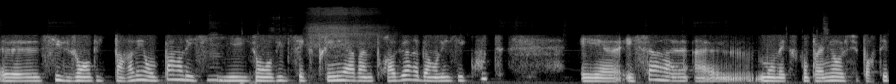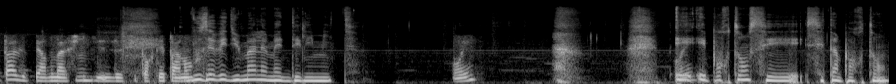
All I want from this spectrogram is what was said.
Euh, s'ils ont envie de parler, on parle. Et s'ils ont envie de s'exprimer à 23h, eh ben, on les écoute. Et, euh, et ça, euh, mon ex-compagnon ne le supportait pas, le père de ma fille ne le supportait pas non plus. Vous avez du mal à mettre des limites Oui. Et, et, pourtant, c'est important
